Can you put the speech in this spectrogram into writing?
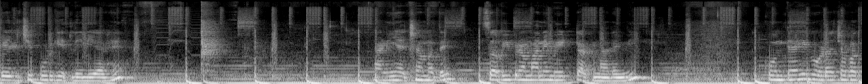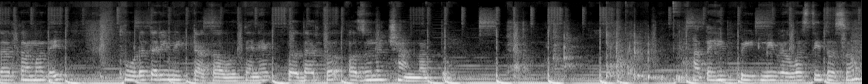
वेलची पूड घेतलेली आहे. आणि याच्यामध्ये चवीप्रमाणे मीठ टाकणार आहे मी. कोणत्याही गोडाच्या पदार्थामध्ये थोडं तरी मीठ टाकावं. त्याने पदार्थ अजूनच छान लागतो. आता हे पीठ मी व्यवस्थित असं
